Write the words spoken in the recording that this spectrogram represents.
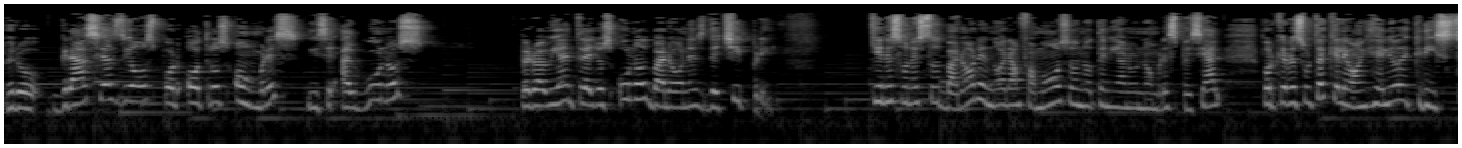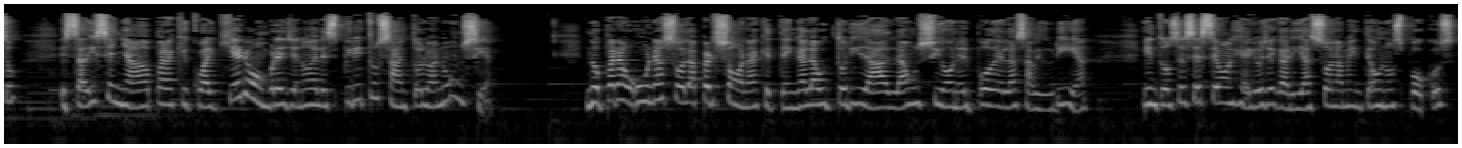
Pero gracias Dios por otros hombres, dice algunos, pero había entre ellos unos varones de Chipre. ¿Quiénes son estos varones? No eran famosos, no tenían un nombre especial, porque resulta que el Evangelio de Cristo está diseñado para que cualquier hombre lleno del Espíritu Santo lo anuncie no para una sola persona que tenga la autoridad, la unción, el poder, la sabiduría. Y entonces este Evangelio llegaría solamente a unos pocos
